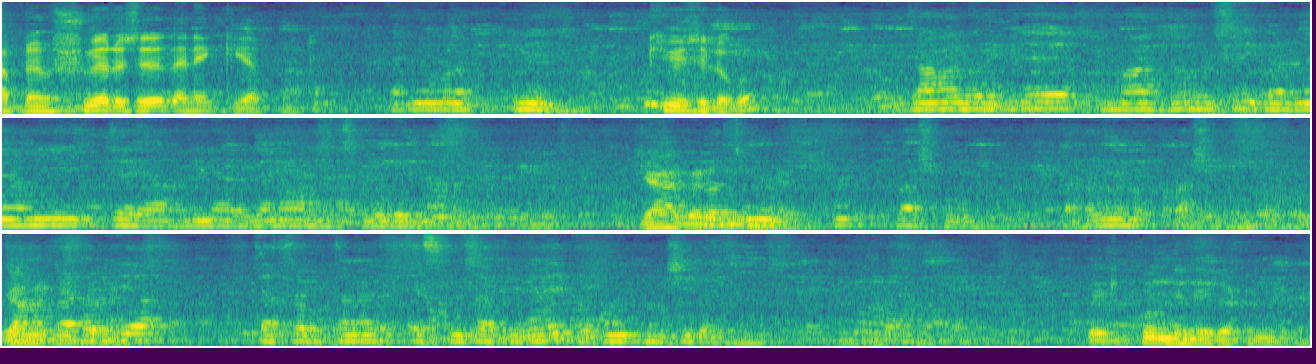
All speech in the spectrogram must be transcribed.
আপনি শুয়ে রয়েছে জানি কি আপনার? আমার কি হয়েছিল গো? জামাই বাড়িতে মারধর সেই কারণে আমি যাই আমি না কেন আমার স্কুলে কোন দিনের ঘটনা এটা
